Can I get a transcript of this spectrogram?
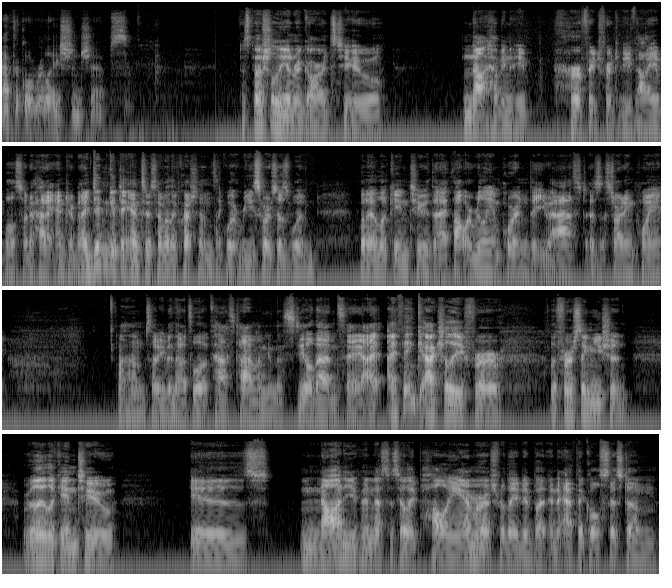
ethical relationships especially in regards to not having to be perfect for it to be valuable sort of how to enter but i didn't get to answer some of the questions like what resources would would i look into that i thought were really important that you asked as a starting point um, so even though it's a little past time, I'm going to steal that and say I, I think actually for the first thing you should really look into is not even necessarily polyamorous related, but an ethical system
